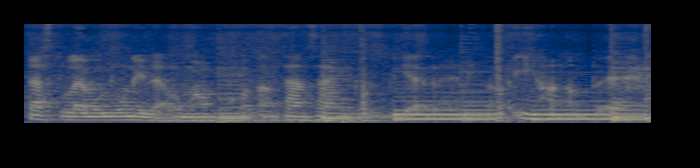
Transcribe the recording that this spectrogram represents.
Tästä tulee mun unilelu, mä otan tän sänkyn viereen, niin on ihanan pehmeä.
